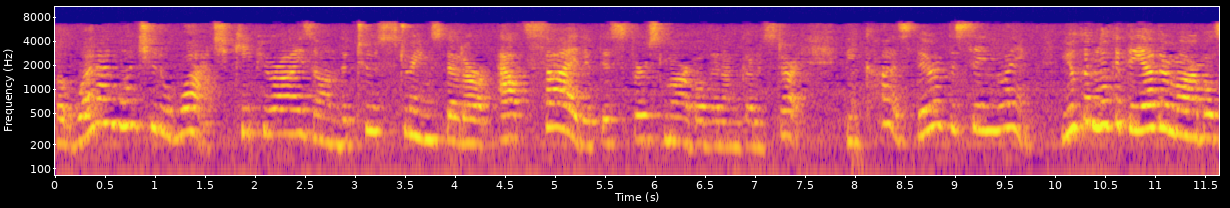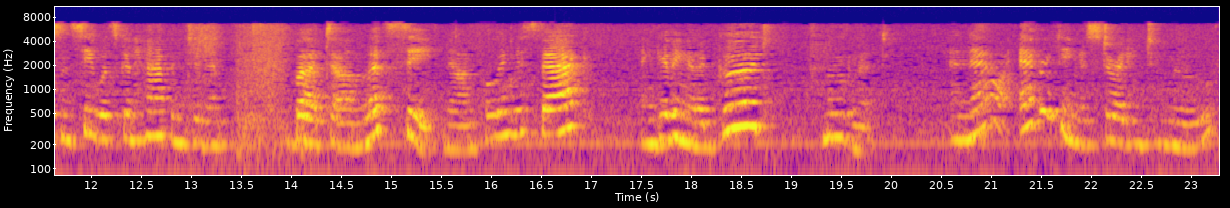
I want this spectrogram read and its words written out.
But what I want you to watch, keep your eyes on the two strings that are outside of this first marble that I'm going to start, because they're of the same length. You can look at the other marbles and see what's going to happen to them. But um, let's see. Now I'm pulling this back and giving it a good movement. And now everything is starting to move.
